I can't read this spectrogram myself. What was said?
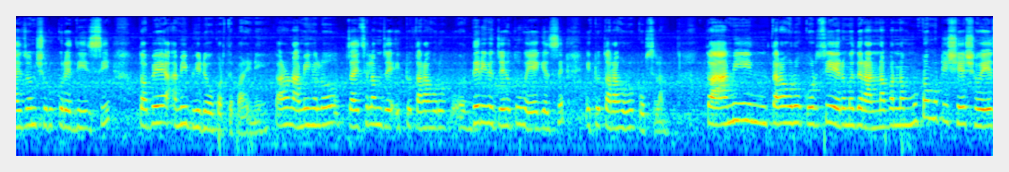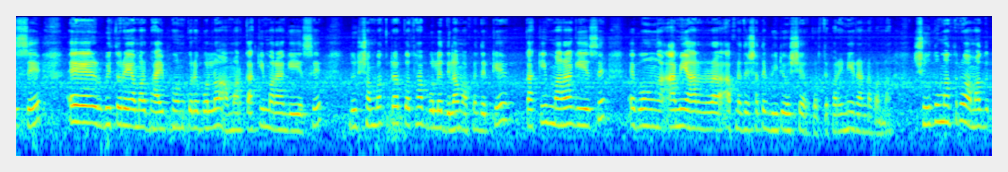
আয়োজন শুরু করে দিয়েছি, তবে আমি ভিডিও করতে পারিনি। কারণ আমি হলো চাইছিলাম যে একটু তাড়াহুড়ো, দেরি যেহেতু হয়ে গেছে, একটু তাড়াহুড়ো করছিলাম। তো আমি তাড়াহুড়ো করছি, এর মধ্যে রান্নাবান্না মোটামুটি শেষ হয়েছে। এর ভিতরে আমার ভাই ফোন করে বলল, আমার কাকি মারা গিয়েছে। দুঃসংবাদটার কথা বলে দিলাম আপনাদেরকে। কাকি মারা গিয়েছে এবং আমি আর আপনাদের সাথে ভিডিও শেয়ার করতে পারিনি রান্নাবান্না। শুধুমাত্র আমাদের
